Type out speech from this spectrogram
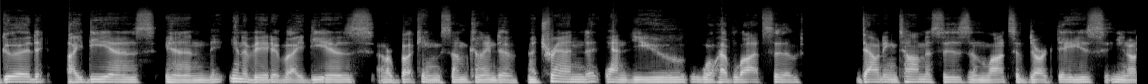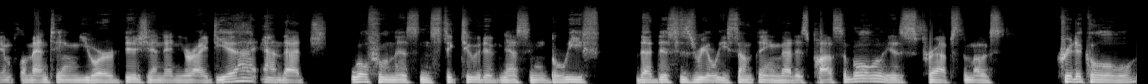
good ideas and innovative ideas are bucking some kind of a trend. And you will have lots of doubting Thomases and lots of dark days, you know, implementing your vision and your idea and that willfulness and stick to itiveness and belief that this is really something that is possible is perhaps the most critical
